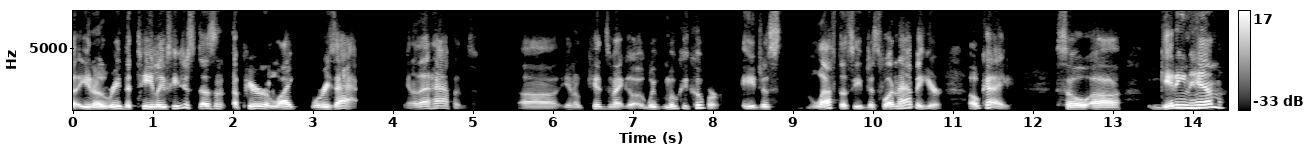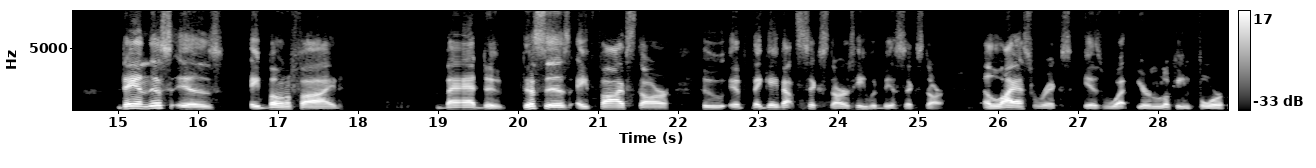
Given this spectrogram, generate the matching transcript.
uh, you know, read the tea leaves, he just doesn't appear to like where he's at. You know that happens. Uh, you know, kids make. Uh, we Mookie Cooper. He just left us. He just wasn't happy here. Okay. So uh, getting him, Dan, this is a bona fide bad dude. This is a five star who, if they gave out six stars, he would be a six star. Elias Ricks is what you're looking for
